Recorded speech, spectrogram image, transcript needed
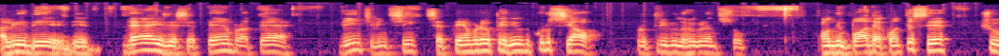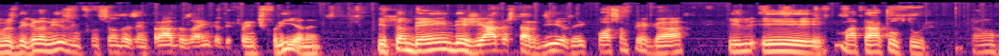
ali de, de 10 de setembro até 20, 25 de setembro é o período crucial para o trigo do Rio Grande do Sul, onde pode acontecer chuvas de granizo em função das entradas ainda de frente fria, né? E também de geadas tardias aí que possam pegar e, e matar a cultura. Então,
